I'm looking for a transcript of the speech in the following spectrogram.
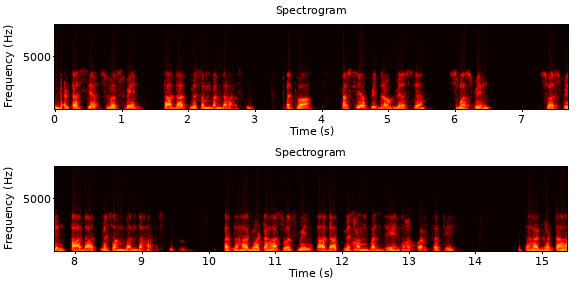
घटस्य स्वस्मिन् तादात्म्यसम्बन्धः अस्ति। अथवा कस्य अपि द्रव्यस्य स्वस्मिन् स्वस्मिन् तादात्म्यसम्बन्धः अस्ति। अतः घटः स्वस्मिन् तादात्म्यसम्बन्धेन वर्तते। अतः घटः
